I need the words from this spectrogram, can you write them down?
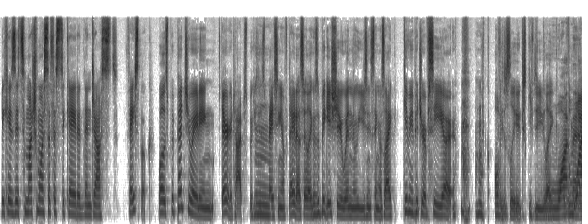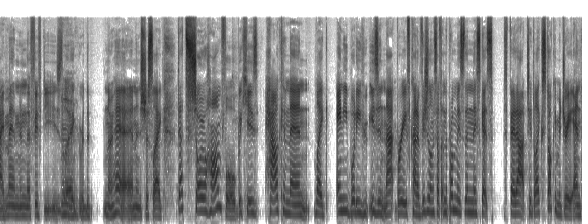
because it's much more sophisticated than just facebook Well, it's perpetuating stereotypes because Mm. it's basing off data. So, like, it was a big issue when they were using this thing. It was like, give me a picture of CEO. I'm like, obviously, it just gives you like White man. white men in their 50s, Mm. like, with the, no hair. And it's just like, that's so harmful because how can then, like, anybody who isn't that brief kind of visual and stuff? And the problem is then this gets fed out to like stock imagery. And,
